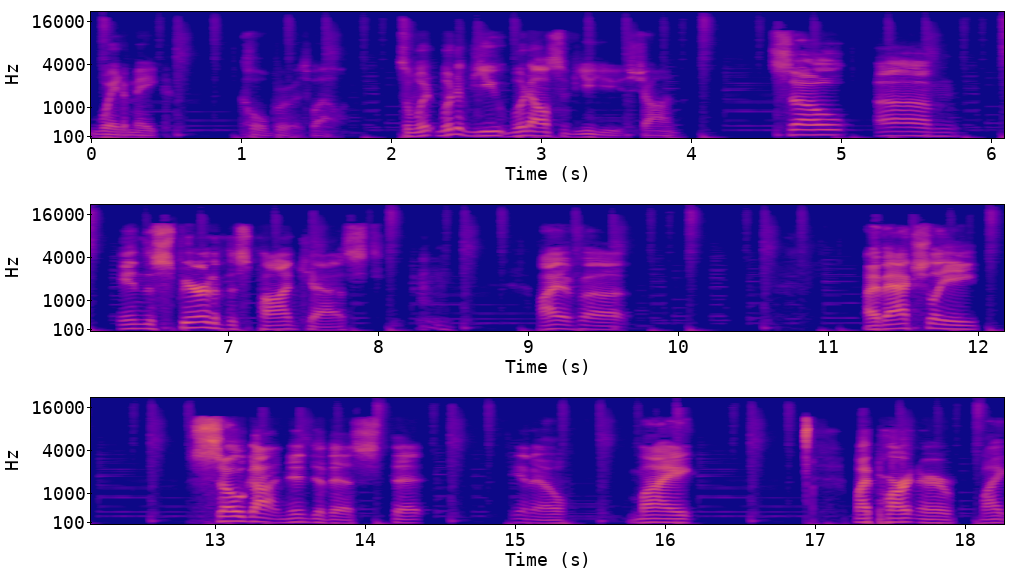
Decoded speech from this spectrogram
way to make cold brew as well so what, what have you what else have you used john So, um, in the spirit of this podcast, I have uh, I've actually so gotten into this that you know my my partner, my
